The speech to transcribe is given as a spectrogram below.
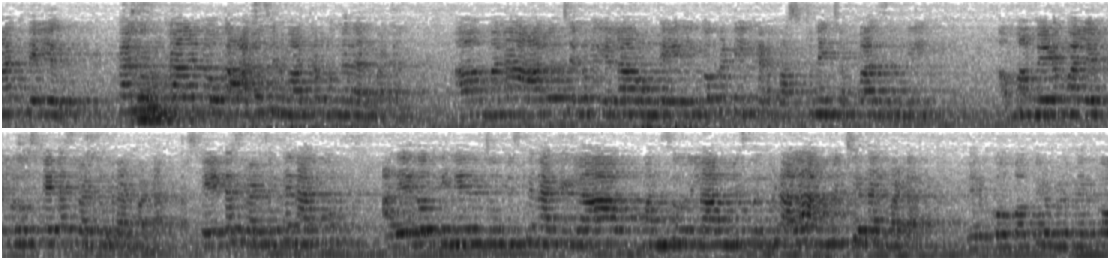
నాకు తెలియదు. కానీ ఉండాలన్న ఒక ఆలోచన మాత్రం ఉన్నదనమాట ఎప్పుడు స్టేటస్ పెడుతుంటారు అనమాట స్టేటస్ పెడుతుంటే నాకు అదేదో తినేది చూపిస్తే నాకు ఇలా మనసు ఇలా అనిపిస్తుంది కూడా అలా అనిపించేది అనమాట మెరుకో పిరుముడు మెరుకో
